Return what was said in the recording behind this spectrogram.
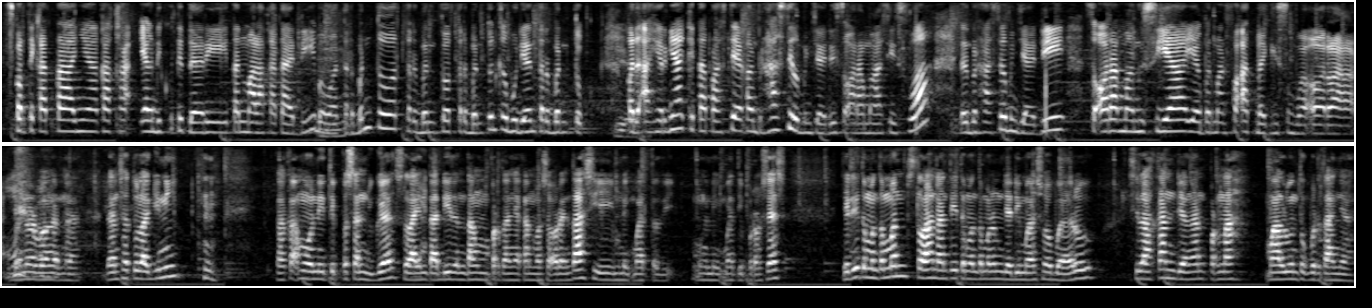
seperti katanya kakak yang dikutip dari Tan Malaka tadi bahwa terbentur, terbentur, terbentur kemudian terbentuk. Iya. Pada akhirnya kita pasti akan berhasil menjadi seorang mahasiswa dan berhasil menjadi seorang manusia yang bermanfaat bagi semua orang. Bener banget nah. Dan satu lagi nih, kakak mau nitip pesan juga selain tadi tentang mempertanyakan masa orientasi, menikmati menikmati proses. Jadi teman-teman setelah nanti teman-teman menjadi mahasiswa baru, silahkan jangan pernah malu untuk bertanya.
